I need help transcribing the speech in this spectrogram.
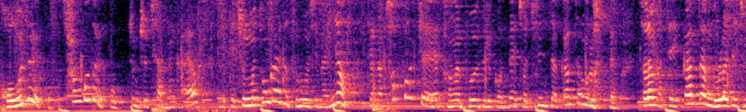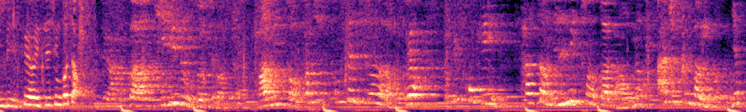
거울도 있고 창고도 있고 좀 좋지 않을까요? 이렇게 중문 통과해서 들어오시면요. 제가 첫 번째 방을 보여드릴 건데 저 진짜 깜짝 놀랐어요. 저랑 같이 깜짝 놀라실 준비 되어 있으신 거죠? 제가 안방 길이를 우선 재봤어요. 4m 33cm가 나오고요. 여기 폭이 4.1m가 나오는 아주 큰 방이거든요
